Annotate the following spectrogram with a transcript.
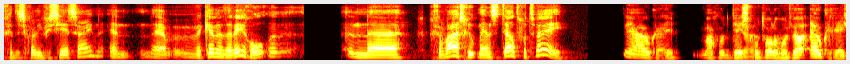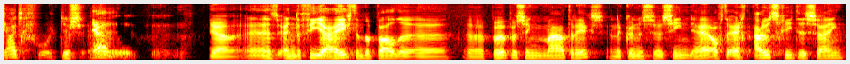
gedisqualificeerd zijn. En nou we kennen de regel, een, eh, gewaarschuwd mens telt voor twee. Ja, oké. Maar goed, deze Ja. controle wordt wel elke race uitgevoerd. Dus Ja. eh, Ja, en, en de FIA heeft een bepaalde eh, eh, purposing matrix. En dan kunnen ze zien hè, of er echt uitschieters zijn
